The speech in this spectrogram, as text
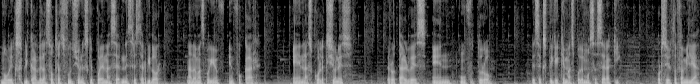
No voy a explicar de las otras funciones que pueden hacer en este servidor Nada más voy a enfocar en las colecciones, pero tal vez en un futuro les explique qué más podemos hacer aquí. Por cierto familia,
